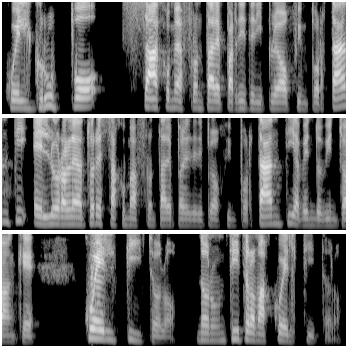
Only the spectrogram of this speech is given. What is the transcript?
quel gruppo sa come affrontare partite di playoff importanti e il loro allenatore sa come affrontare partite di playoff importanti, avendo vinto anche quel titolo, non un titolo ma quel titolo.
